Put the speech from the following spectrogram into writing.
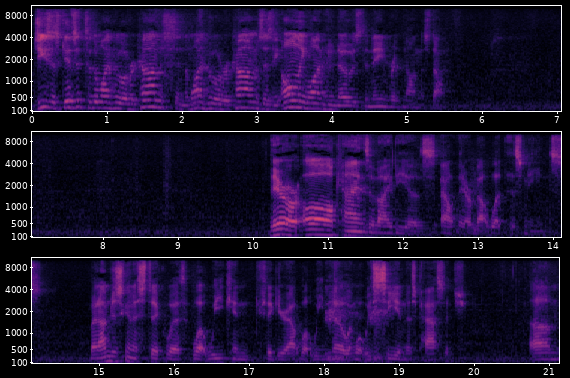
Jesus gives it to the one who overcomes, and the one who overcomes is the only one who knows the name written on the stone. There are all kinds of ideas out there about what this means. But I'm just going to stick with what we can figure out, what we know, and what we see in this passage. Um,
